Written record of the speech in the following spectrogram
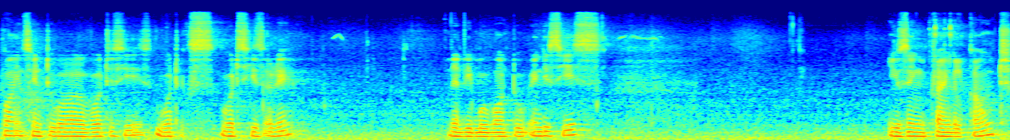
points into our vertices vertex vertices array. Then we move on to indices using triangle count.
